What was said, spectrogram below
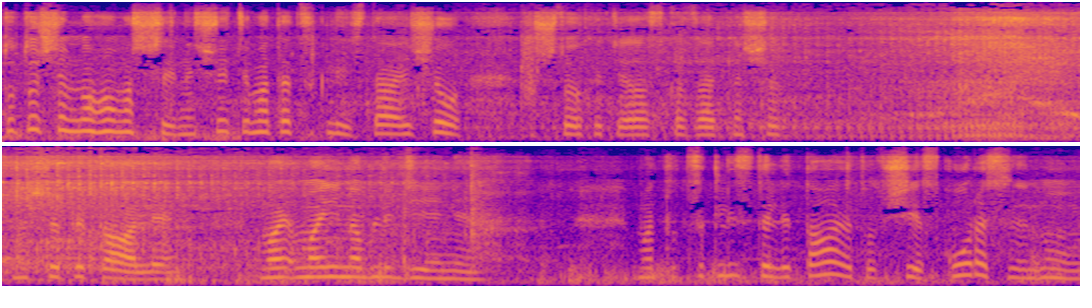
тут очень много машин, еще эти мотоциклисты. А еще, что я хотела сказать насчет, насчет Италии, мои, мои наблюдения мотоциклисты летают, вообще скорость, ну,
